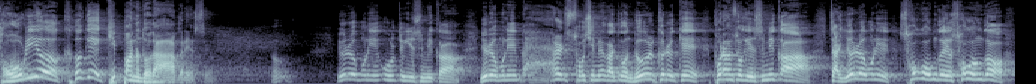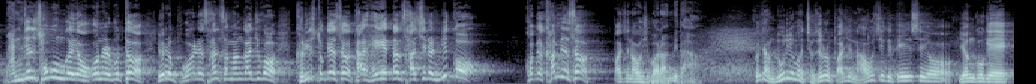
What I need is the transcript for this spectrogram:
도리어 크게 기뻐하는도다. 그랬어요. 여러분이 우울증이 있습니까? 여러분이 매 소심해가지고 늘 그렇게 불안 속에 있습니까? 자, 여러분이 속은 거예요, 속은 거. 완전 속은 거예요. 오늘부터 여러분 부활의 산소만 가지고 그리스도께서 다 해했던 사실을 믿고 고백하면서 빠져나오시 바랍니다. 그냥 누리면 저절로 빠져나오시게 돼 있어요. 영국의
